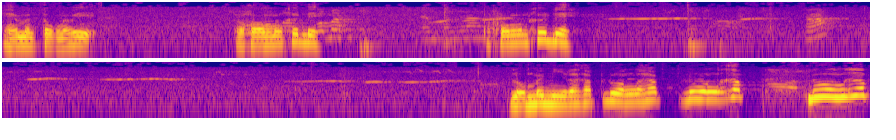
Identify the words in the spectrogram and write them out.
ให้มันตกนะพี่ ประคองมันขึ้นดิประคองมันขึ้นดิลมไม่มีแล้วครับล่วงแล้วครับล่วงแล้วครับล่วงแล้วครับ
